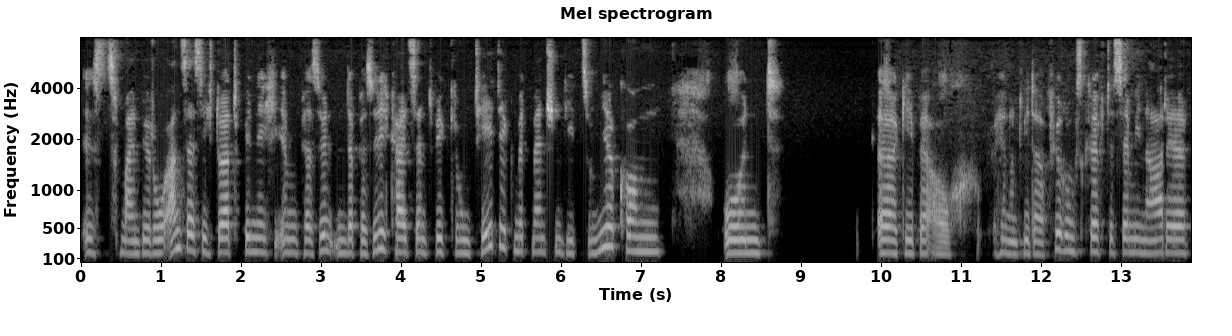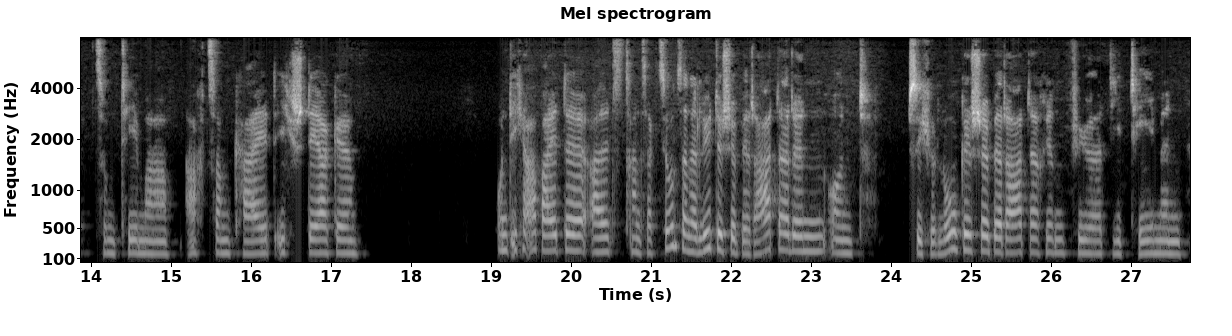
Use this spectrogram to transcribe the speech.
ist mein Büro ansässig. Dort bin ich im Persön in der Persönlichkeitsentwicklung tätig mit Menschen, die zu mir kommen und äh, gebe auch hin und wieder Führungskräfte-Seminare zum Thema Achtsamkeit, Ich-Stärke. Und ich arbeite als transaktionsanalytische Beraterin und psychologische Beraterin für die Themen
